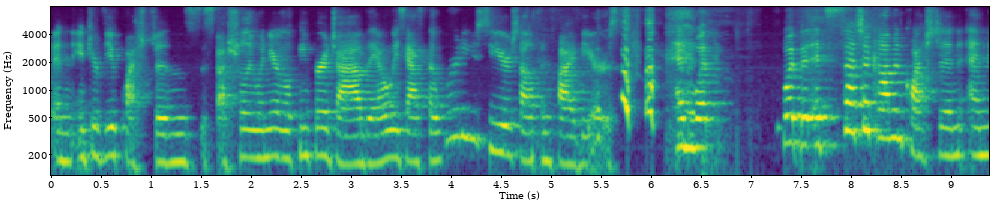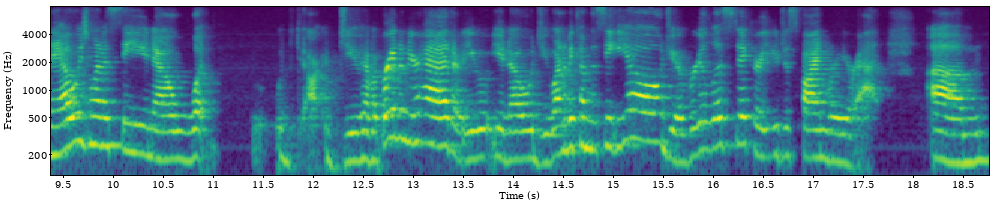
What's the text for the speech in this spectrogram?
in interview questions, especially when you're looking for a job, they always ask that, where do you see yourself in five years? and what what it's such a common question. And they always want to see, you know, what do you have a brain on your head? Are you, you know, do you want to become the CEO? Do you have realistic or you just fine where you're at? Um,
